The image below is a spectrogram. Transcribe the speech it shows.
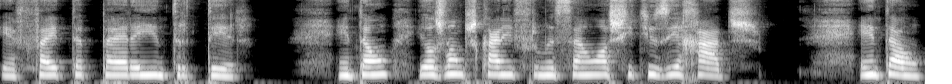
é feita para entreter. Então, eles vão buscar informação aos sítios errados. Então,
